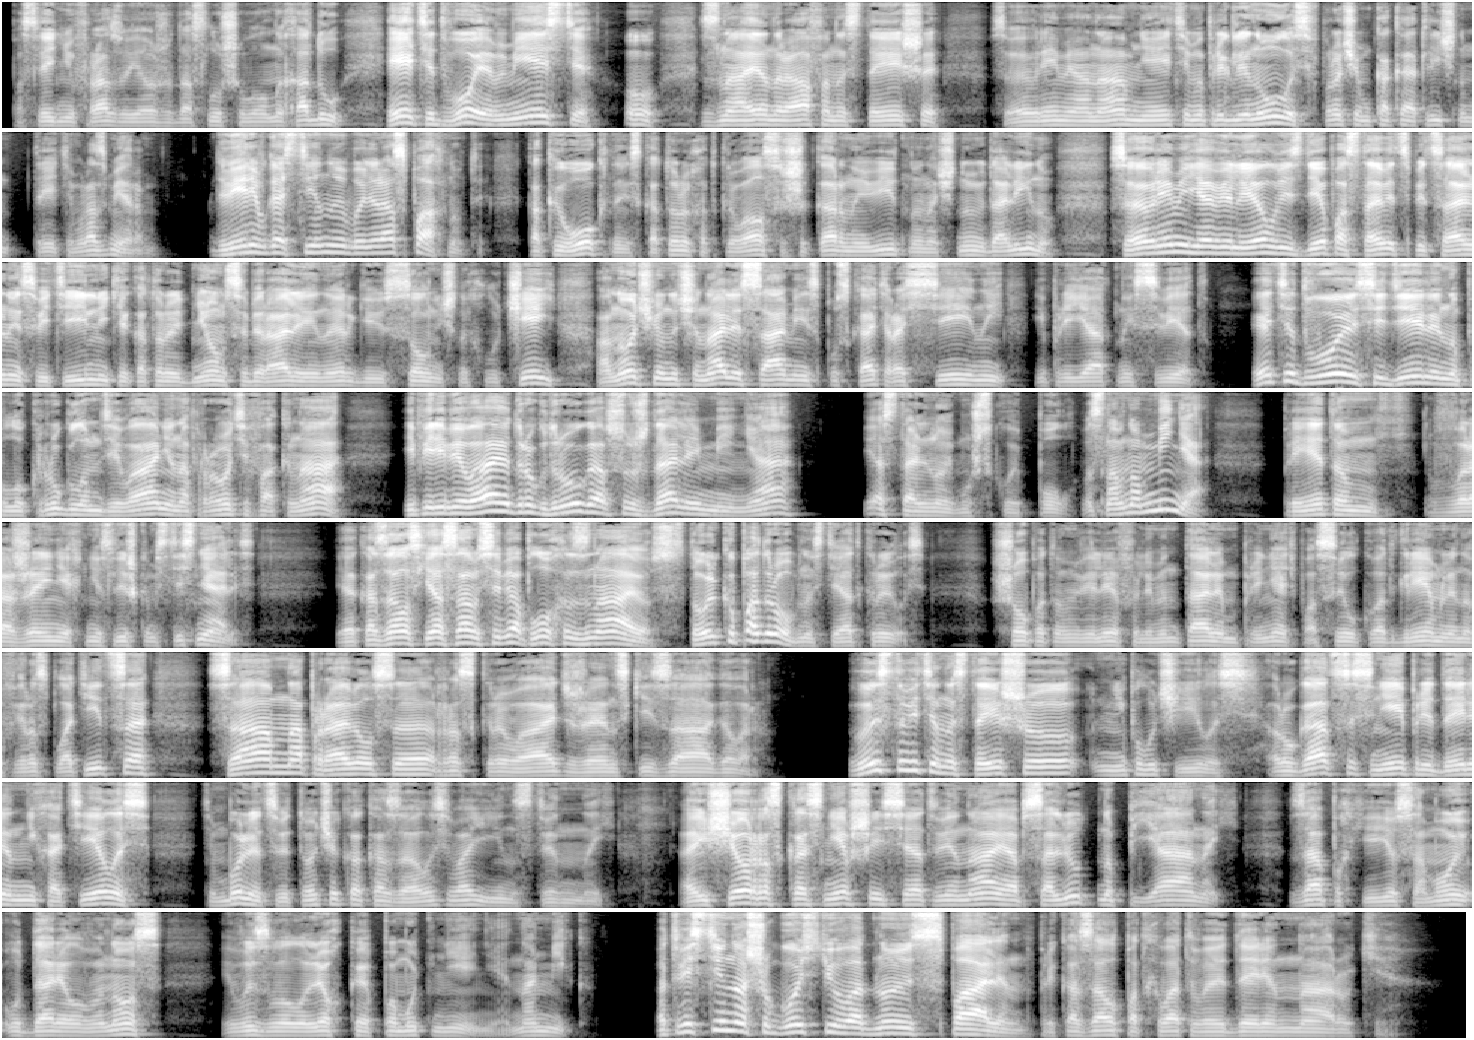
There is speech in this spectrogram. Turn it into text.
Последнюю фразу я уже дослушивал на ходу. Эти двое вместе, о, зная нрав Анастейши, в свое время она мне этим и приглянулась, впрочем, как и отличным третьим размером. Двери в гостиную были распахнуты. как и окна, из которых открывался шикарный вид на ночную долину. В свое время я велел везде поставить специальные светильники, которые днем собирали энергию из солнечных лучей, а ночью начинали сами испускать рассеянный и приятный свет. Эти двое сидели на полукруглом диване напротив окна и, перебивая друг друга, обсуждали меня и остальной мужской пол. В основном меня. При этом в выражениях не слишком стеснялись. И оказалось, я сам себя плохо знаю, столько подробностей открылось. Шепотом велев элементалям принять посылку от гремлинов и расплатиться, сам направился раскрывать женский заговор. Выставить Анастейшу не получилось. Ругаться с ней при Дерин не хотелось, тем более цветочек оказалась воинственной. А еще раскрасневшейся от вина и абсолютно пьяной. Запах ее самой ударил в нос и вызвал легкое помутнение на миг. «Отвезти нашу гостью в одну из спален», — приказал, подхватывая Дерин на руки.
